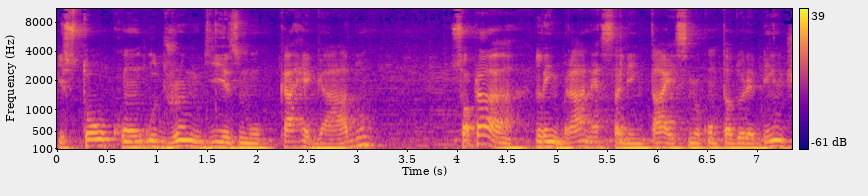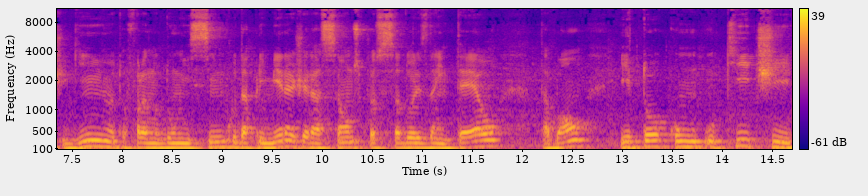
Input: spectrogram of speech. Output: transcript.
estou com o Drungismo carregado, só para lembrar, né, salientar, esse meu computador é bem antiguinho, eu estou falando do 1 i5 da primeira geração dos processadores da Intel, tá bom? E tô com o kit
